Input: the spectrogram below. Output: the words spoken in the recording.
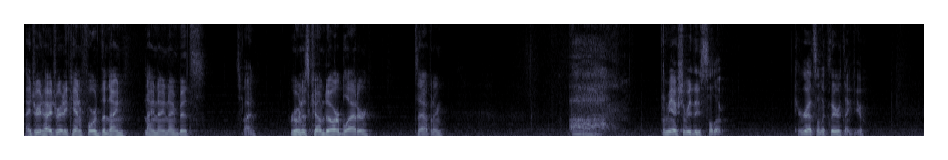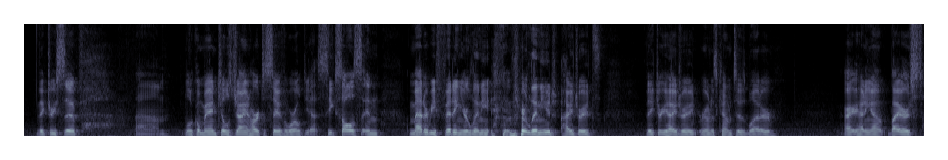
Hydrate, hydrate, I can't afford the nine nine nine nine bits. It's fine. Ruin has come to our bladder. It's happening. Ah. Let me actually read these. Hold up. Congrats on the clear. Thank you. Victory sip. Um, local man kills giant heart to save the world. Yes. Seek solace in a matter befitting your lineage. in your lineage. Hydrates. Victory hydrate. Ruin has come to his bladder. All right, you're heading out. Bye, Erst.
